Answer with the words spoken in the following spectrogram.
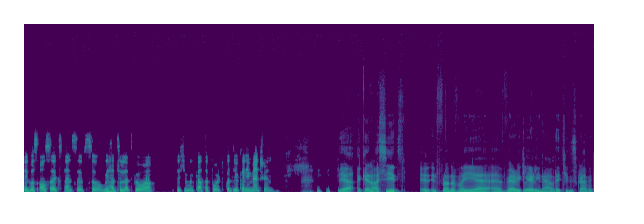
it was also expensive. So we had to let go of the human catapult. But you can imagine. yeah, I can. I see it in front of me uh, uh, very clearly now that you describe it.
